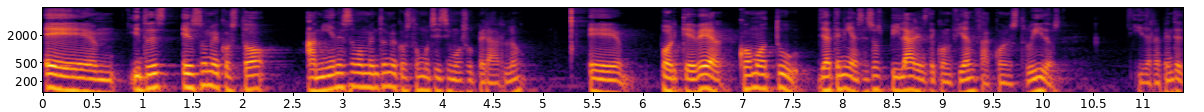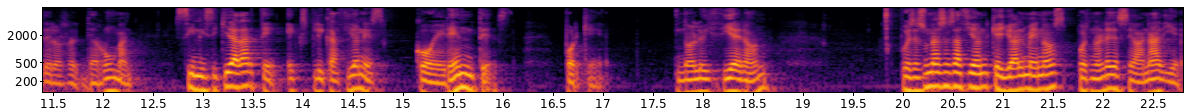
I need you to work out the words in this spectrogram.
Eh, y entonces eso me costó, a mí en ese momento me costó muchísimo superarlo. Eh, porque ver cómo tú ya tenías esos pilares de confianza construidos y de repente te los derrumban sin ni siquiera darte explicaciones coherentes, porque no lo hicieron, pues es una sensación que yo al menos pues no le deseo a nadie.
